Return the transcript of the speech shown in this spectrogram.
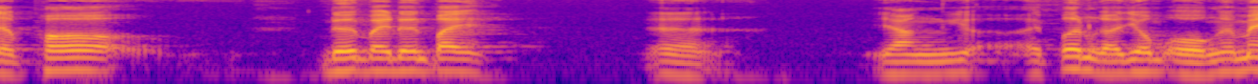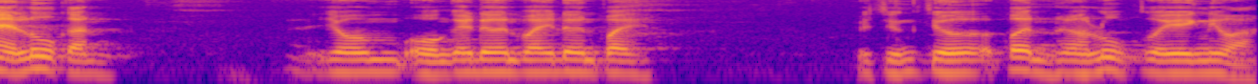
จะพอเดินไปเดินไป เอออย่างไอ้เปิ้ลกับโยมโอ่งแม่ลูกกัน โยมโอ่งแกเดินไปเดินไป ไปถึงเจอเปิ้ลลูกตัวเองนี่หว่า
